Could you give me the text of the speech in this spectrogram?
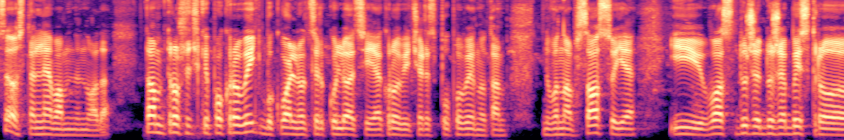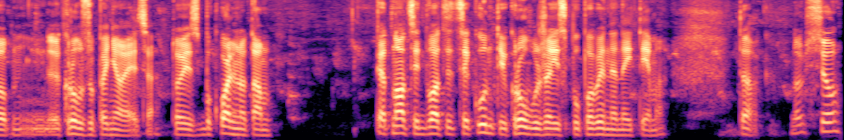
Все остальне вам не треба. Там трошечки покровить, буквально циркуляція крові через пуповину, там вона всасує, і у вас дуже-дуже швидко кров зупиняється. Тобто буквально там 15-20 секунд і кров уже із пуповини не йтиме. Так, ну все,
